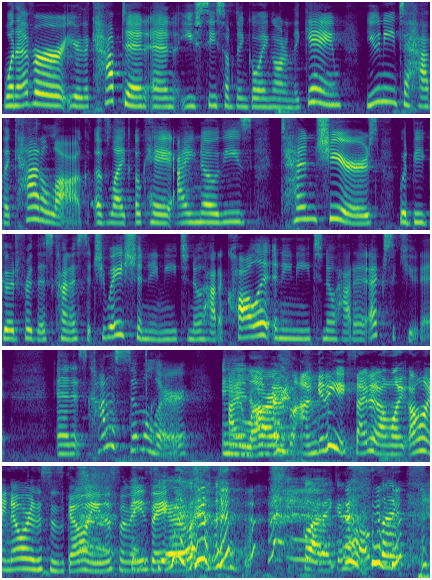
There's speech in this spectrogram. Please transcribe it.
whenever you're the captain and you see something going on in the game, you need to have a catalog of like, okay, I know these 10 cheers would be good for this kind of situation. You need to know how to call it and you need to know how to execute it and it's kind of similar. I love our, this. I'm getting excited. I'm like, oh, I know where this is going. This is amazing. Glad I could help. But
